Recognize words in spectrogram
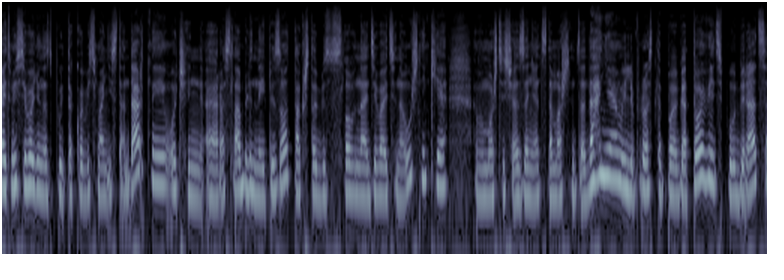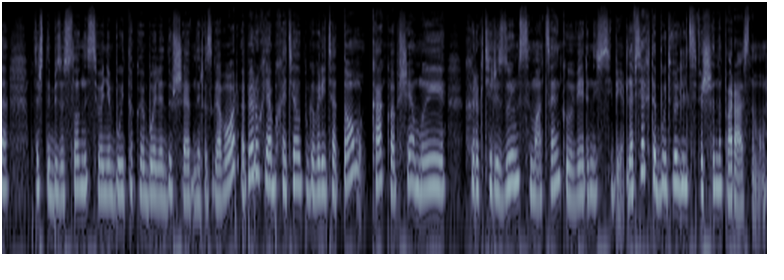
Поэтому сегодня у нас будет такой весьма нестандартный, очень э, расслабленный эпизод, так что, безусловно, одевайте наушники, вы можете сейчас заняться домашним заданием или просто поготовить, поубираться, потому что, безусловно, сегодня будет такой более душевный разговор. Во-первых, я бы хотела поговорить о том, как вообще мы характеризуем самооценку и уверенность в себе. Для всех это будет выглядеть совершенно по-разному.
